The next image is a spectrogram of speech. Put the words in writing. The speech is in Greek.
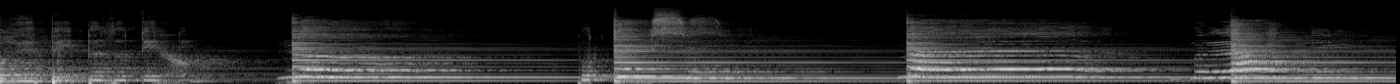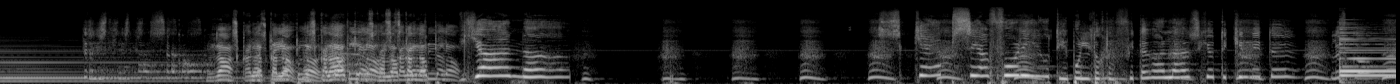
στο επίπεδο τείχου Να ποτίσει με μελάνη τρίστας ακόμα δάσκαλο, αφορεί ότι η πολιτογραφείται γαλάζιο, ότι κινείται. Λευκό.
